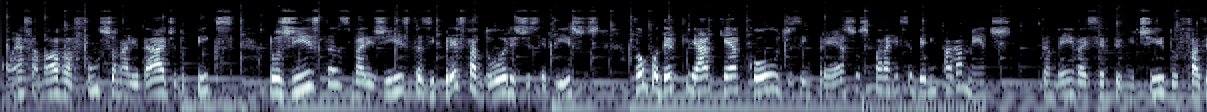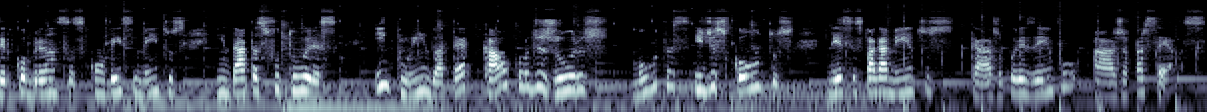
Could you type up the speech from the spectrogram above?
Com essa nova funcionalidade do Pix, Lojistas, varejistas e prestadores de serviços vão poder criar QR codes impressos para receberem pagamentos. Também vai ser permitido fazer cobranças com vencimentos em datas futuras, incluindo até cálculo de juros, multas e descontos nesses pagamentos, caso, por exemplo, haja parcelas.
